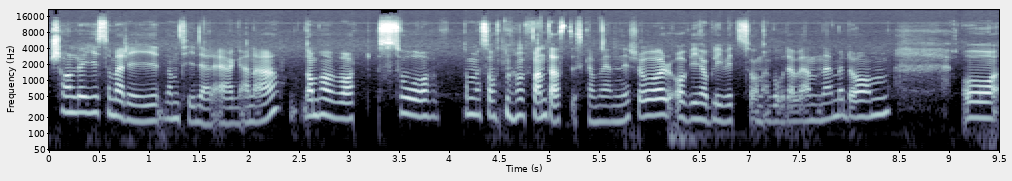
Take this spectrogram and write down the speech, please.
Jean-Louise och Marie, de tidigare ägarna, de har varit så de är sådana fantastiska människor och vi har blivit sådana goda vänner med dem. Och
